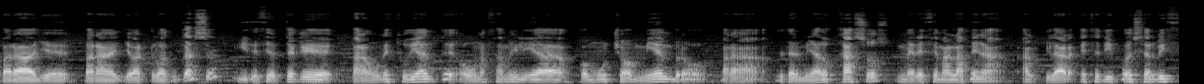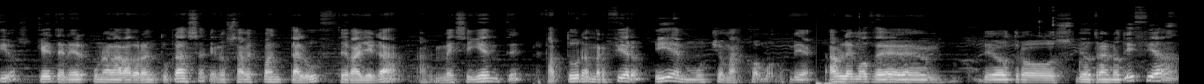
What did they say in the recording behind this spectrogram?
para, para llevártelo a tu casa y decirte que para un estudiante o una familia con muchos miembros para determinados casos merece más la pena alquilar este tipo de servicios que tener una lavadora en tu casa que no sabes cuánta luz te va a llegar al mes siguiente, la factura me refiero, y es mucho más cómodo. Bien, hablemos de otros de otras noticias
